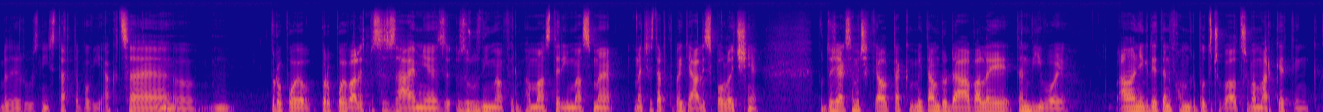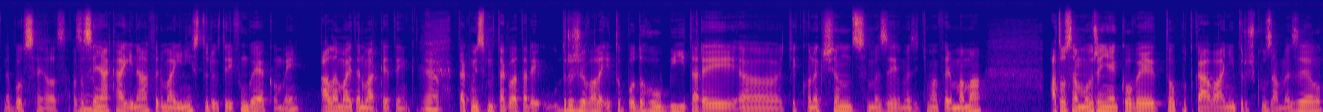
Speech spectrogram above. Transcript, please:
Byly různé startupové akce, hmm. Propojo, propojovali jsme se vzájemně s, s různýma firmama, s kterými jsme na těch startupech dělali společně. Protože, jak jsem říkal, tak my tam dodávali ten vývoj. Ale někdy ten founder potřeboval třeba marketing nebo sales. A zase nějaká jiná firma, jiný studio, který funguje jako my, ale mají ten marketing. Jo. Tak my jsme takhle tady udržovali i to podhoubí tady uh, těch connections mezi, mezi těma firmama. A to samozřejmě COVID to potkávání trošku zamezil.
